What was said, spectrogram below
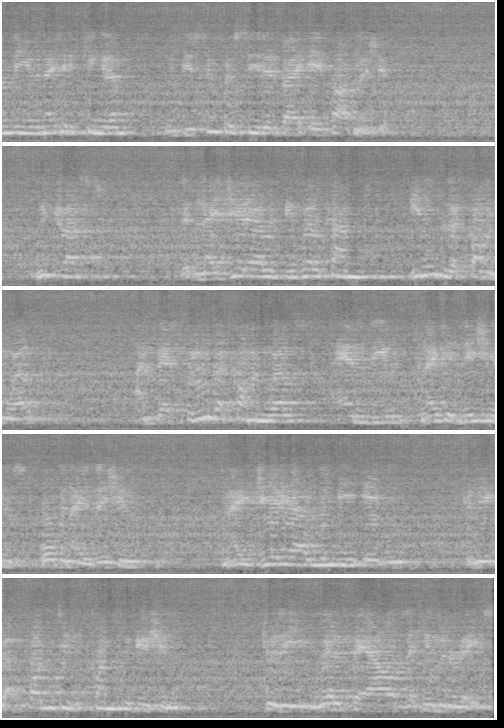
and the United Kingdom will be superseded by a partnership. We trust that Nigeria will be welcomed into the Commonwealth and that through the Commonwealth and the United Nations organization, Nigeria will be able to make a positive contribution to the welfare of the human race.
